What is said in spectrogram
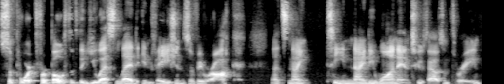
support for both of the US-led invasions of Iraq, that's 1991 and 2003,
